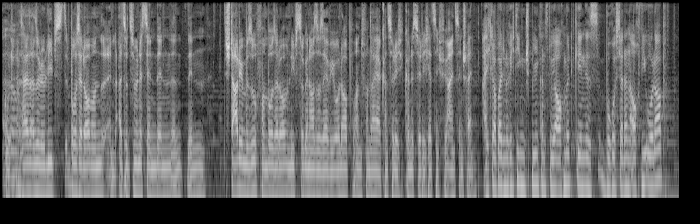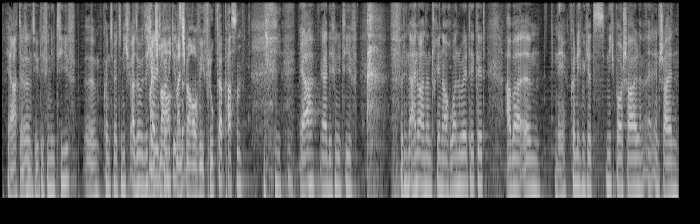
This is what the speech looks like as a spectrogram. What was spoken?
Gut. Also- Das heißt also, du liebst Borussia Dortmund, also zumindest den, den, den Stadionbesuch von Borussia Dortmund liebst du genauso sehr wie Urlaub und von daher kannst du dich, könntest du dich jetzt nicht für eins entscheiden. Ich glaube, bei den richtigen Spielen kannst du ja auch mitgehen, ist Borussia dann auch wie Urlaub. Ja, definitiv. Äh, definitiv. Äh, könnte mir jetzt nicht, also sicherlich manchmal, auch, manchmal auch wie Flug verpassen. ja, ja, definitiv. Für den einen oder anderen Trainer auch One-Way-Ticket. Aber, ähm, nee, könnte ich mich jetzt nicht pauschal äh, entscheiden.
